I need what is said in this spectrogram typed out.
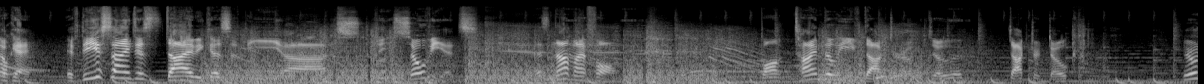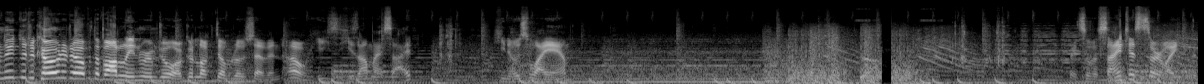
Okay, if these scientists die because of the, uh, the Soviets, that's not my fault. Bonk. Time to leave, Doctor Do Dr. Doak. You'll need the decoder to open the bottling room door. Good luck, 007. Oh, he's, he's on my side? He knows who I am? Wait, so the scientists are, like, the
